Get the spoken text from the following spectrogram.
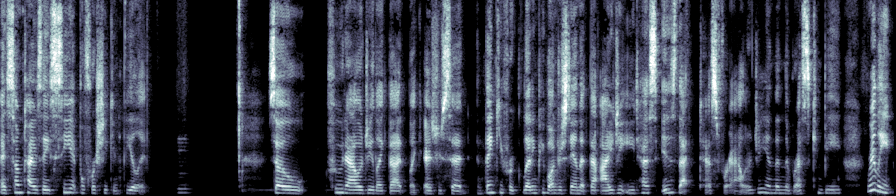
and sometimes they see it before she can feel it. So food allergy like that, like as you said, and thank you for letting people understand that the IgE test is that test for allergy, and then the rest can be really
